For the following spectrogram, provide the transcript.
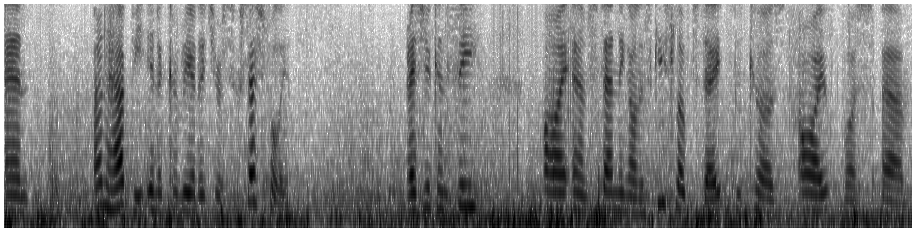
and unhappy in a career that you're successful in. As you can see, I am standing on a ski slope today because I was um,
